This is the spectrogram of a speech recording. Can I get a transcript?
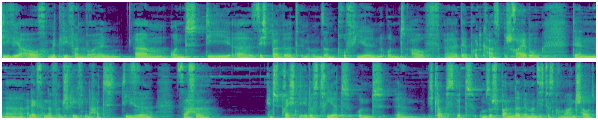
die wir auch mitliefern wollen ähm, und die äh, sichtbar wird in unseren Profilen und auf äh, der Podcast-Beschreibung, denn äh, Alexander von Schlieffen hat diese Sache entsprechend illustriert und ähm, ich glaube, es wird umso spannender, wenn man sich das nochmal anschaut,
